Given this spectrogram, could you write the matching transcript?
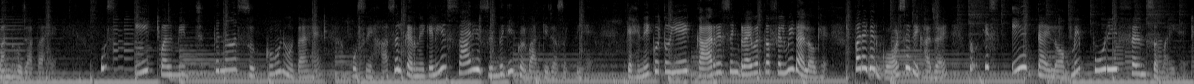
बंद हो जाता है। उस एक पल में जितना सुकून होता है, उसे हासिल करने के लिए सारी ज़िंदगी कुर्बान की जा सकती है। कहने को तो ये कार रेसिंग ड्राइवर का फिल्मी डायलॉग है, पर अगर गौर से देखा जाए तो इस एक डायलॉग में पूरी फ़िल्म समाई है।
